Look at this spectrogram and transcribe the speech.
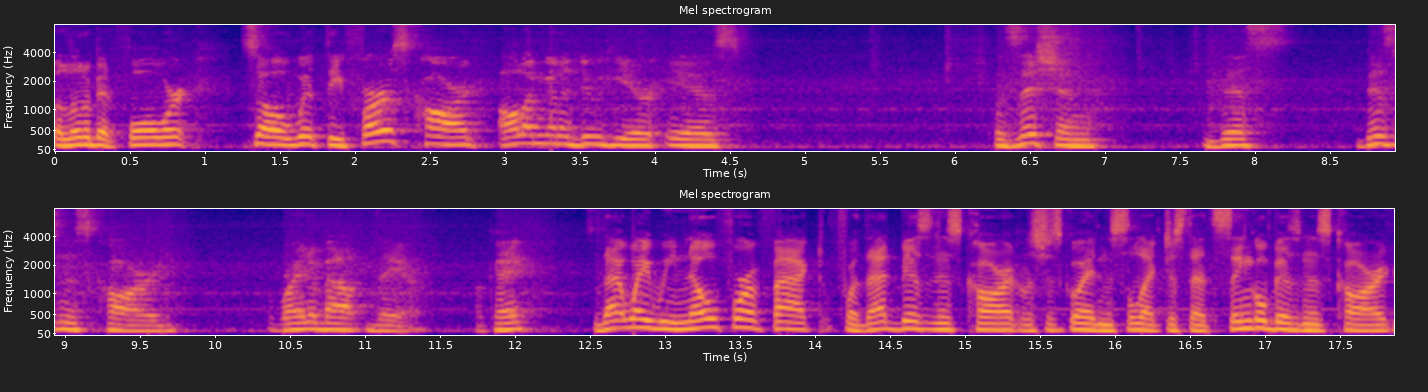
a little bit forward. So with the first card, all I'm going to do here is position this business card right about there, okay? So that way we know for a fact for that business card, let's just go ahead and select just that single business card.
